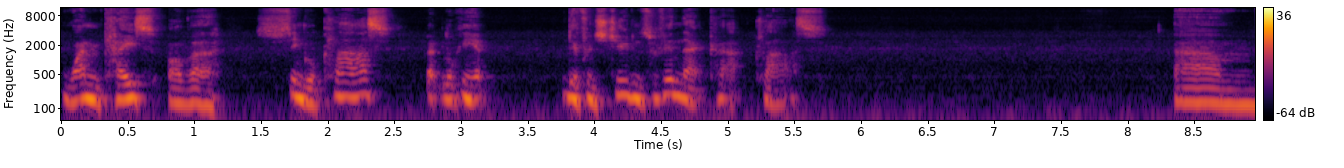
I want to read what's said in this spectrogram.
one case of a single class, but looking at different students within that class. Um,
